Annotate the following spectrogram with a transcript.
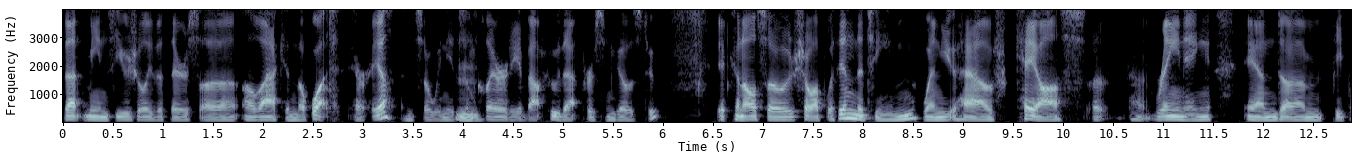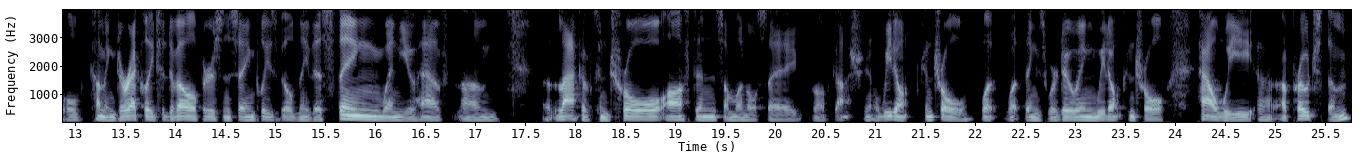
that means usually that there's a, a lack in the what area. And so we need some Mm, clarity about who that person goes to. It can also show up within the team when you have chaos uh, uh, reigning and um, people coming directly to developers and saying, please build me this thing. When you have um, lack of control, often. Someone will say, well, gosh, you know, we don't control what, what things we're doing. We don't control how we uh, approach them.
